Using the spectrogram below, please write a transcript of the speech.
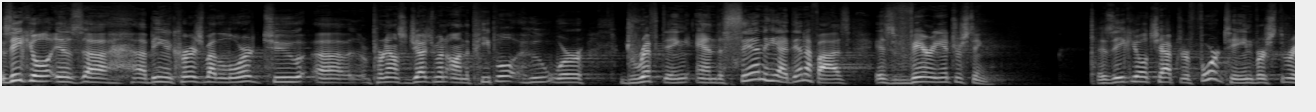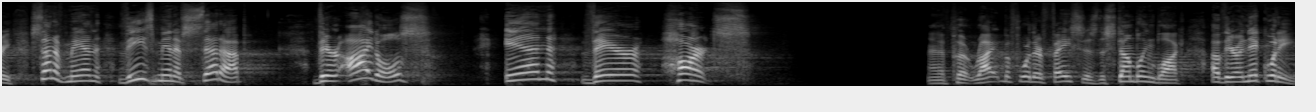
Ezekiel is uh, uh, being encouraged by the Lord to uh, pronounce judgment on the people who were drifting, and the sin he identifies is very interesting. Ezekiel chapter 14, verse 3 Son of man, these men have set up their idols in their hearts and have put right before their faces the stumbling block of their iniquity.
